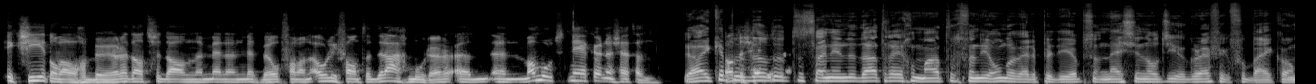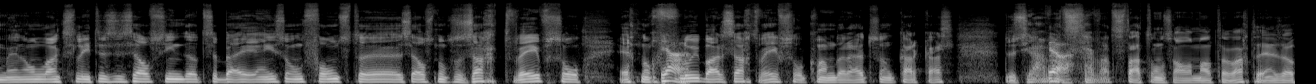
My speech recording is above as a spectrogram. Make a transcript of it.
ik zie het nog wel gebeuren dat ze dan met, een, met behulp van een olifantendraagmoeder een, een mammoet neer kunnen zetten. Ja, ik heb Dat dat, is- dat, dat zijn inderdaad regelmatig van die onderwerpen die op zo'n National Geographic voorbij komen. En onlangs lieten ze zelf zien dat ze bij een zo'n vondst eh, zelfs nog zacht weefsel, echt nog Ja. vloeibaar zacht weefsel kwam eruit, zo'n karkas. Dus ja, Ja. Wat, wat staat ons allemaal te wachten en zo.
